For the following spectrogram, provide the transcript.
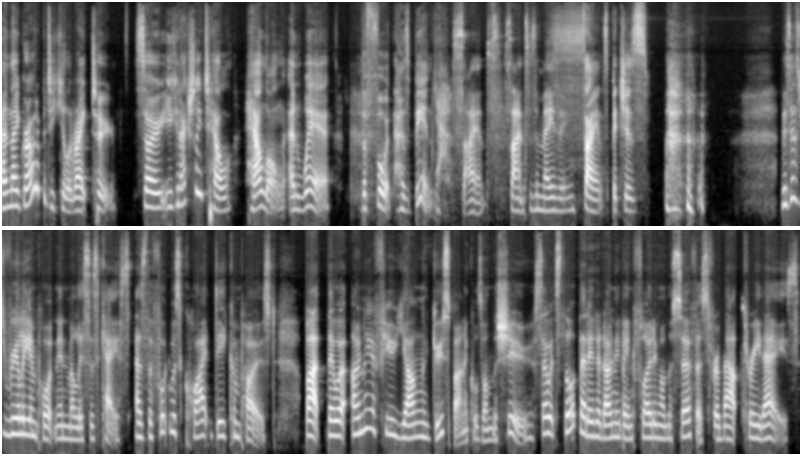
and they grow at a particular rate too. So you can actually tell how long and where the foot has been. Yeah, science. Science is amazing. Science, bitches. this is really important in Melissa's case, as the foot was quite decomposed, but there were only a few young goose barnacles on the shoe, so it's thought that it had only been floating on the surface for about three days.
